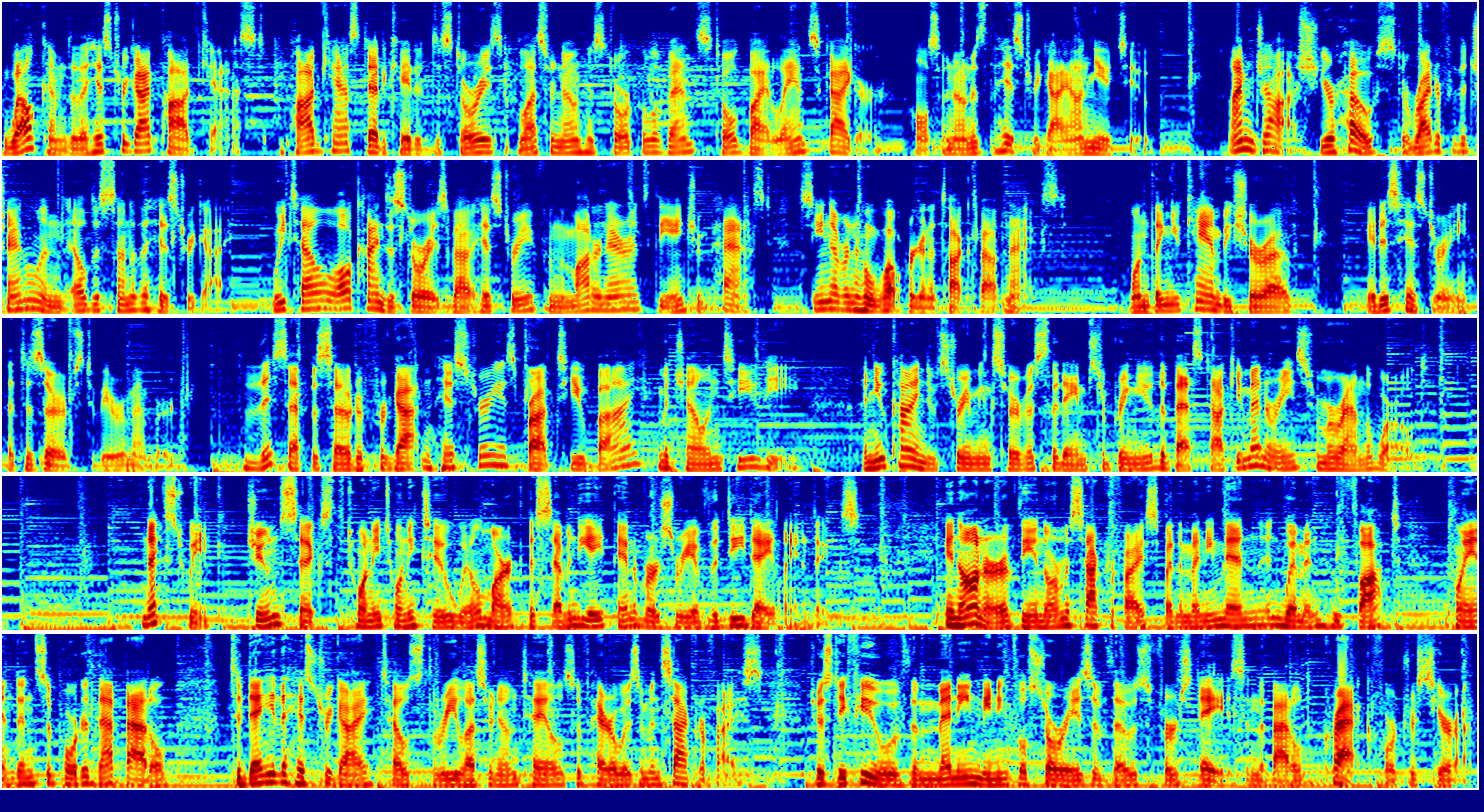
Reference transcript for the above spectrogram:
Welcome to the History Guy Podcast, a podcast dedicated to stories of lesser known historical events told by Lance Geiger, also known as the History Guy on YouTube. I'm Josh, your host, a writer for the channel and eldest son of the History Guy. We tell all kinds of stories about history, from the modern era to the ancient past, so you never know what we're going to talk about next. One thing you can be sure of it is history that deserves to be remembered. This episode of Forgotten History is brought to you by Magellan TV a new kind of streaming service that aims to bring you the best documentaries from around the world. Next week, June 6, 2022, will mark the 78th anniversary of the D Day landings. In honor of the enormous sacrifice by the many men and women who fought, planned, and supported that battle, today the History Guy tells three lesser known tales of heroism and sacrifice, just a few of the many meaningful stories of those first days in the battle to crack Fortress Europe.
